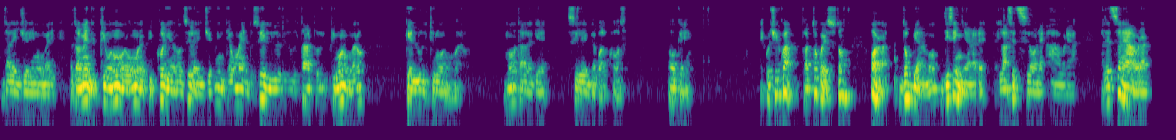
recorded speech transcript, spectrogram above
da leggere i numeri. Naturalmente il primo numero 1 è piccolino non si legge quindi aumento sia il risultato il primo numero che l'ultimo numero, in modo tale che si legga qualcosa. Ok, eccoci qua, fatto questo, ora dobbiamo disegnare la sezione aurea. La sezione aurea,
